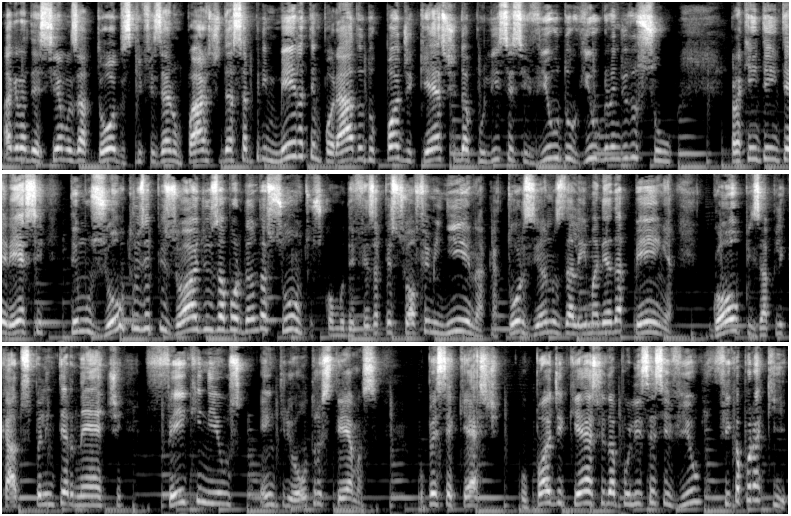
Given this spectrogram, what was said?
Agradecemos a todos que fizeram parte dessa primeira temporada do podcast da Polícia Civil do Rio Grande do Sul. Para quem tem interesse, temos outros episódios abordando assuntos como defesa pessoal feminina, 14 anos da Lei Maria da Penha, golpes aplicados pela internet, fake news, entre outros temas. O PCcast, o podcast da Polícia Civil, fica por aqui.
